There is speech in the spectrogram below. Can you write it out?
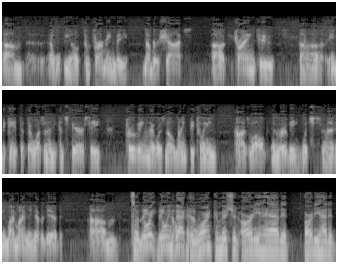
um, uh, you know, confirming the number of shots, uh, trying to uh, indicate that there wasn't any conspiracy, proving there was no link between Oswald and Ruby, which uh, in my mind they never did. Um, so going they going back, the Warren Commission already had it already had it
